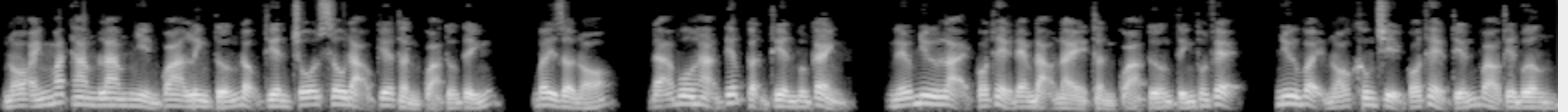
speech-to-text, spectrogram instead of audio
Nó ánh mắt tham lam nhìn qua linh tướng động thiên chỗ sâu đạo kia thần quả tướng tính, bây giờ nó đã vô hạn tiếp cận thiên vương cảnh, nếu như lại có thể đem đạo này thần quả tướng tính thôn vệ, như vậy nó không chỉ có thể tiến vào thiên vương,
